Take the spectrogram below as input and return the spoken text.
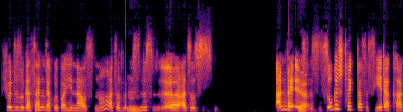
ich würde sogar sagen, darüber hinaus, ne? Also mhm. es müssen, äh, also es Anw ja. es ist so gestrickt, dass es jeder kann.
